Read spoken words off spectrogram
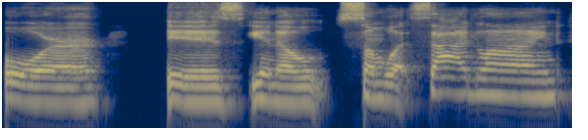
or is you know somewhat sidelined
